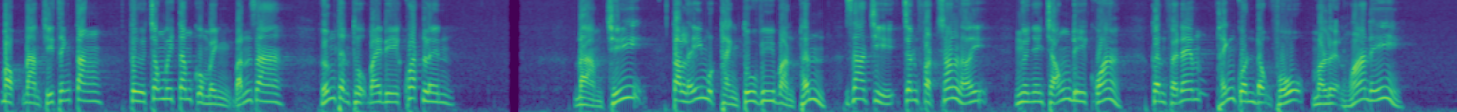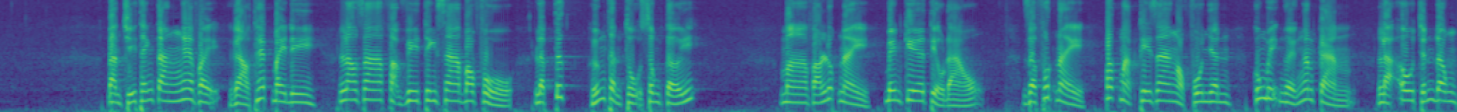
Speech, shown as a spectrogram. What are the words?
bọc đàm chí thánh tăng từ trong mi tâm của mình bắn ra, hướng thần thụ bay đi quát lên. Đảm chí, ta lấy một thành tu vi bản thân, gia trị chân phật sát lợi. Người nhanh chóng đi qua, cần phải đem thánh quân động phủ mà luyện hóa đi. Đàm chí thánh tăng nghe vậy, gào thét bay đi, lao ra phạm vi tinh xa bao phủ, lập tức hướng thần thụ xông tới. Mà vào lúc này, bên kia tiểu đảo giờ phút này, bắc mạc thi gia ngọc phu nhân cũng bị người ngăn cản, là âu chấn đông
